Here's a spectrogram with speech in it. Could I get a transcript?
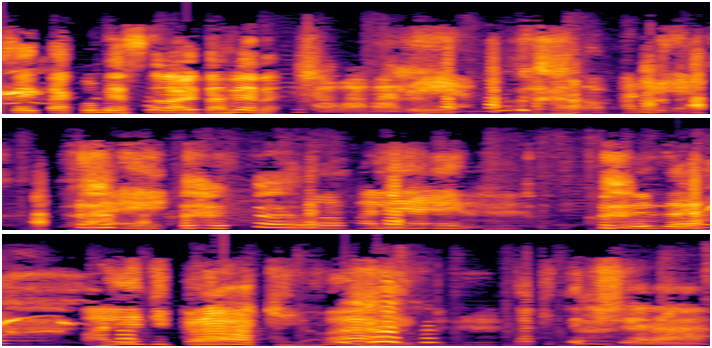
Isso aí tá começando, ó, tá vendo? Chama a balinha! Chama a balinha! Aí! Chama a balinha aí! Pois é. Balinha de crack! Vai! Isso aqui tem que cheirar!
